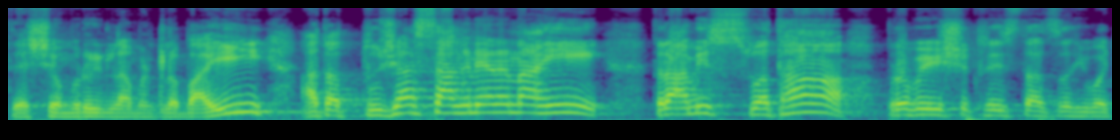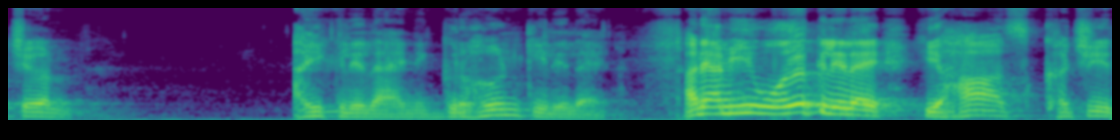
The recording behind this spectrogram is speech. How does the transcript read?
त्या शंभरुनीला म्हटलं बाई आता तुझ्या सांगण्यानं नाही तर आम्ही स्वतः प्रभू येशू ख्रिस्ताचं हे वचन ऐकलेलं आहे आणि ग्रहण केलेलं आहे. आणि आम्ही हे ओळखलेलं आहे की हाच खचित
